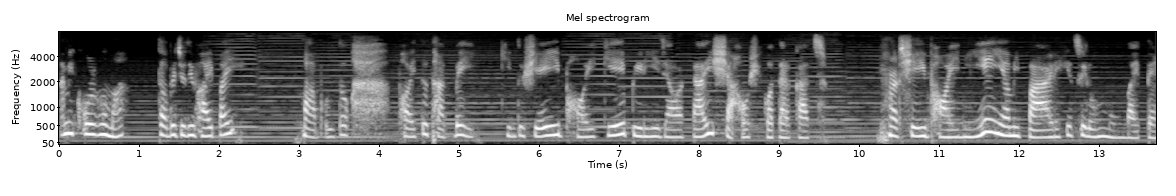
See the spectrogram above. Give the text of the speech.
আমি করব মা, তবে যদি ভয় পাই মা বলতো, ভয় তো থাকবেই, কিন্তু সেই ভয়কে পেরিয়ে যাওয়াটাই সাহসিকতার কাজ। আর সেই ভয় নিয়েই আমি পা রেখেছিলাম মুম্বাইতে।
